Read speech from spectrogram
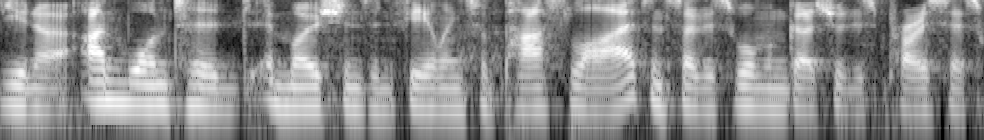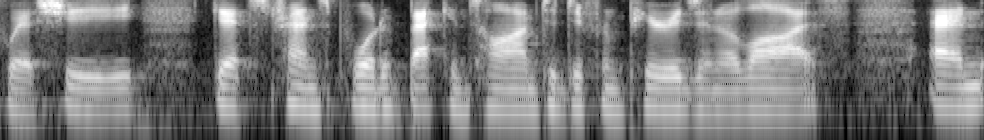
you know, unwanted emotions and feelings from past lives. And so this woman goes through this process where she gets transported back in time to different periods in her life and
